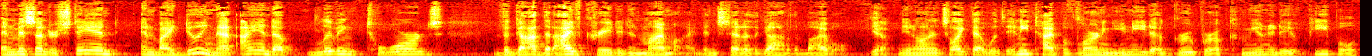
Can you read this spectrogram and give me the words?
and misunderstand. And by doing that, I end up living towards the God that I've created in my mind instead of the God of the Bible. Yeah. You know, and it's like that with any type of learning. You need a group or a community of people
